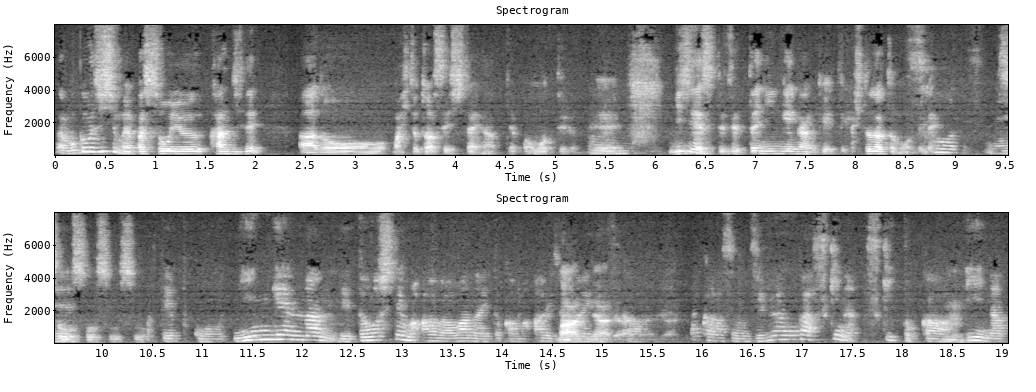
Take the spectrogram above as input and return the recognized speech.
だから僕自身もやっぱりそういう感じで、あのまあ、人とは接したいなってやっぱ思ってるんで、うんビジネスって絶対人間関係っていうか人だと思うんでね。そうですね。そうそうそうそう。やっぱこう人間なんでどうしても合う合わないとかもあるじゃないですか。だからその自分が好きな好きとか、うんいいなっ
